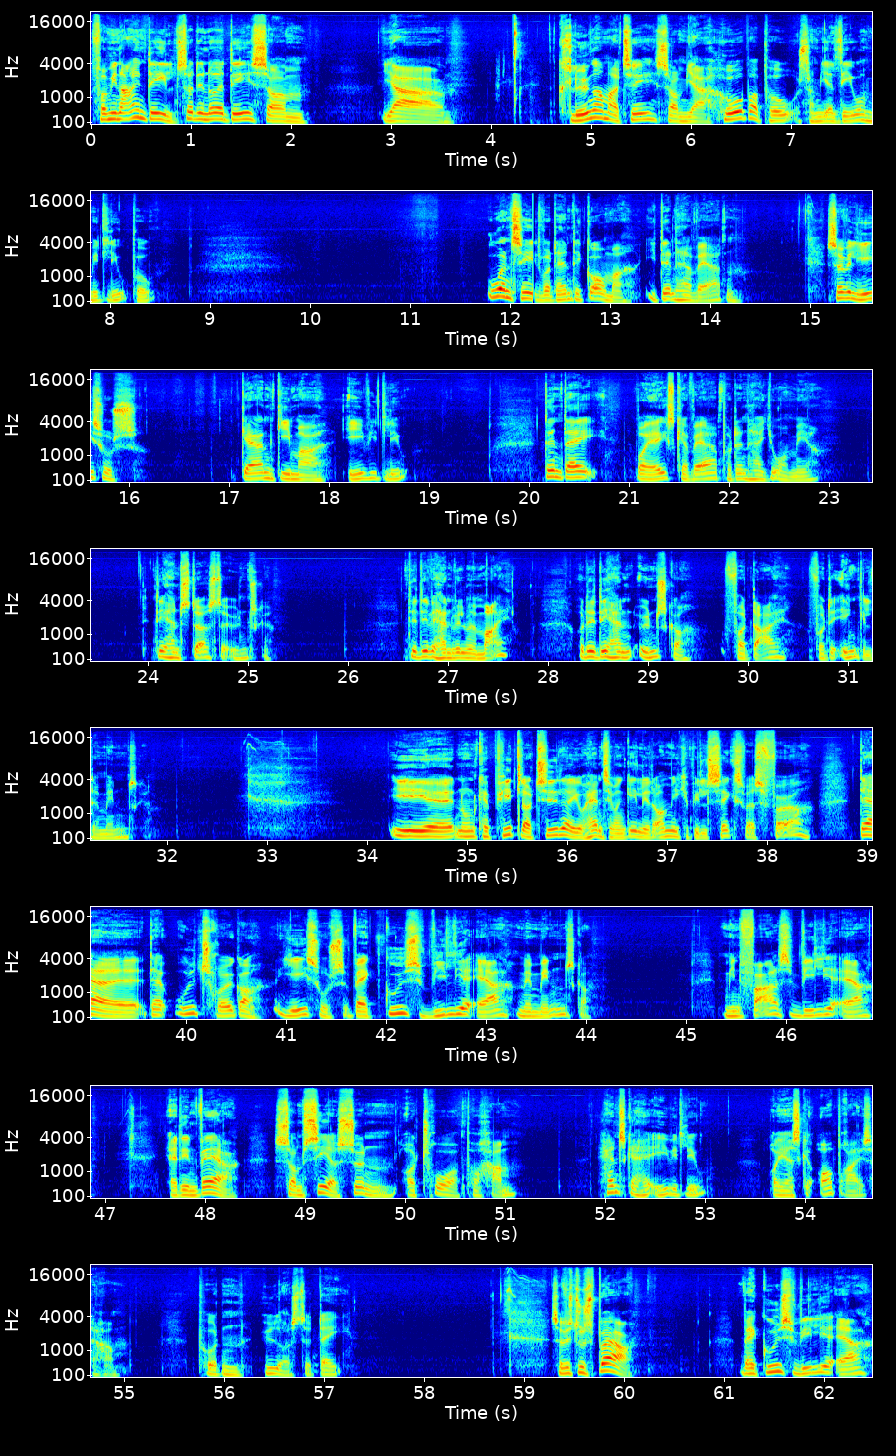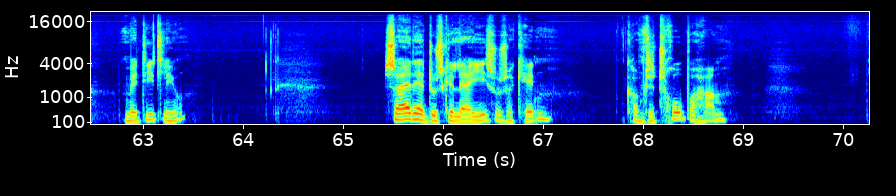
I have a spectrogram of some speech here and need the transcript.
For min egen del, så er det noget af det, som jeg klynger mig til, som jeg håber på, som jeg lever mit liv på. Uanset hvordan det går mig i den her verden, så vil Jesus gerne give mig evigt liv. Den dag, hvor jeg ikke skal være på den her jord mere. Det er hans største ønske. Det er det, han vil med mig, og det er det, han ønsker for dig, for det enkelte menneske. I øh, nogle kapitler tidligere i Johannes evangeliet om i kapitel 6, vers 40, der, der udtrykker Jesus, hvad Guds vilje er med mennesker. Min fars vilje er, at enhver, som ser sønnen og tror på ham, han skal have evigt liv, og jeg skal oprejse ham på den yderste dag. Så hvis du spørger, hvad Guds vilje er med dit liv, så er det, at du skal lære Jesus at kende, komme til tro på ham,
